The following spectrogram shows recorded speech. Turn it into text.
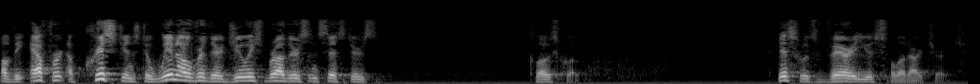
of the effort of Christians to win over their Jewish brothers and sisters. Close quote. This was very useful at our church.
